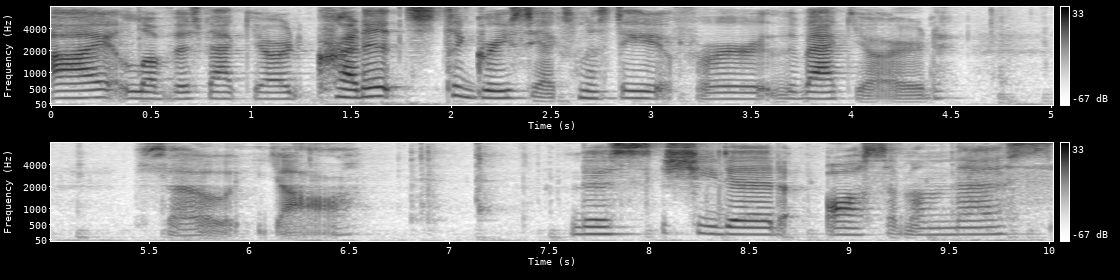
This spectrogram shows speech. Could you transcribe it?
I love this backyard. Credits to Gracie X Misty for the backyard. So, yeah. This, she did awesome on this.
